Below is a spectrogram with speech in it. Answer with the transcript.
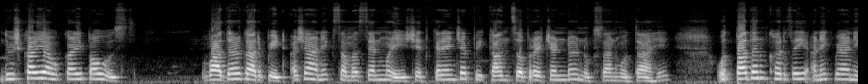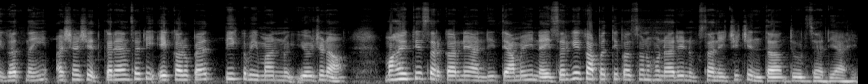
दुष्काळी अवकाळी पाऊस वादळ गारपीट अशा अनेक समस्यांमुळे शेतकऱ्यांच्या पिकांचं प्रचंड नुकसान होतं आहे. उत्पादन खर्चही अनेक वेळा निघत नाही अशा शेतकऱ्यांसाठी एका रुपयात पीक विमा योजना माहिती सरकारने आणली. त्यामुळे नैसर्गिक आपत्तीपासून होणारी नुकसानीची चिंता दूर झाली आहे.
